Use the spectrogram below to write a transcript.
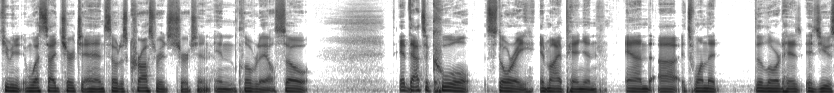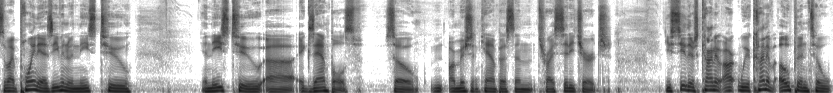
Community, West Side Church, and so does Crossridge Church in, in Cloverdale. So it, that's a cool story, in my opinion, and uh, it's one that the Lord has, has, used. So my point is, even in these two, in these two uh, examples, so our mission campus and Tri City Church, you see, there's kind of we're kind of open to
